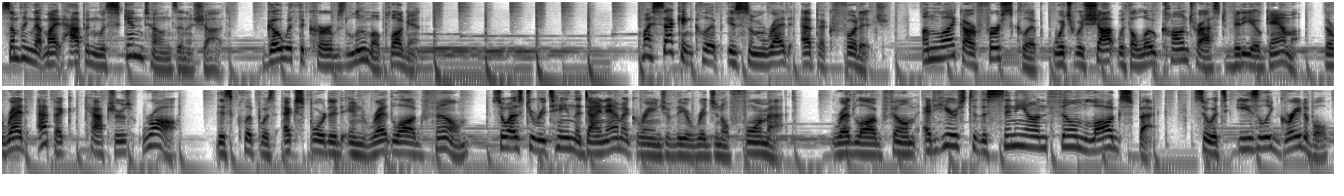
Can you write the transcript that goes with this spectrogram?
something that might happen with skin tones in a shot, go with the Curves Luma plugin. My second clip is some Red Epic footage. Unlike our first clip, which was shot with a low contrast video gamma, the Red Epic captures RAW. This clip was exported in Red Log film so as to retain the dynamic range of the original format. Redlog film adheres to the Cineon film log spec, so it's easily gradable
